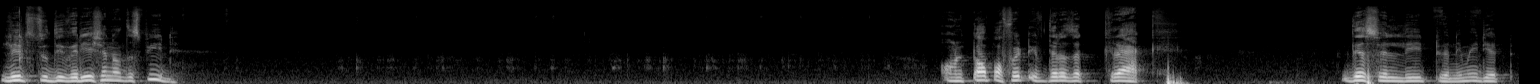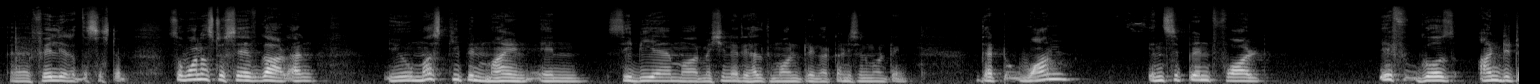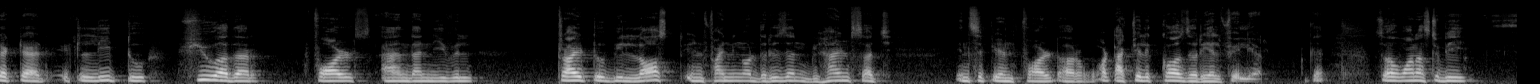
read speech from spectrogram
leads to the variation of the speed. On top of it, if there is a crack, this will lead to an immediate uh, failure of the system. So, one has to safeguard and you must keep in mind in CBM or machinery health monitoring or condition monitoring that one incipient fault if goes undetected it will lead to few other faults and then you will try to be lost in finding out the reason behind such incipient fault or what actually caused the real failure. Okay. So, one has to be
